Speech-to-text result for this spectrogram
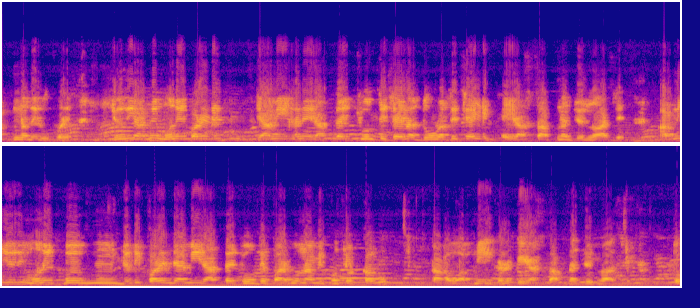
আপনাদের উপরে। যদি আপনি মনে করেন যে আমি এখানে রাস্তায় চলতে চাই না, দৌড়াতে চাই, এই রাস্তা আপনার জন্য আছে। আপনি যদি মনে যদি করেন যে আমি রাস্তায় চলতে পারব না, আমি হোঁচট খাব, তাও আপনি এখানে, এই রাস্তা আপনার জন্য আছে। তো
